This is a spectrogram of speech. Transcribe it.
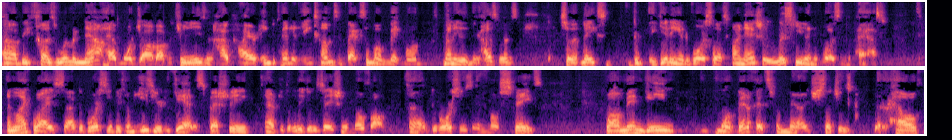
uh, because women now have more job opportunities and have higher independent incomes. In fact, some of them make more money than their husbands. So it makes getting a divorce less financially risky than it was in the past. And likewise, uh, divorces have become easier to get, especially after the legalization of no fault uh, divorces in most states. While men gain more benefits from marriage, such as better health,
